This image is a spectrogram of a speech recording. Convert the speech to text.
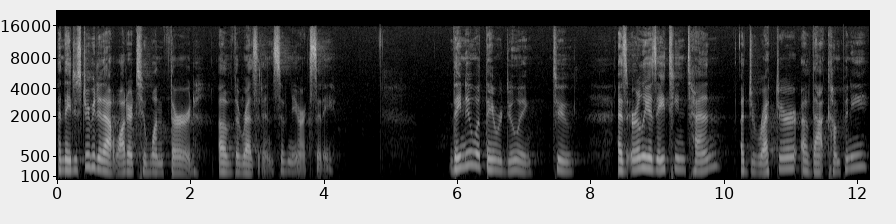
And they distributed that water to one third of the residents of New York City. They knew what they were doing, too. As early as 1810, a director of that company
